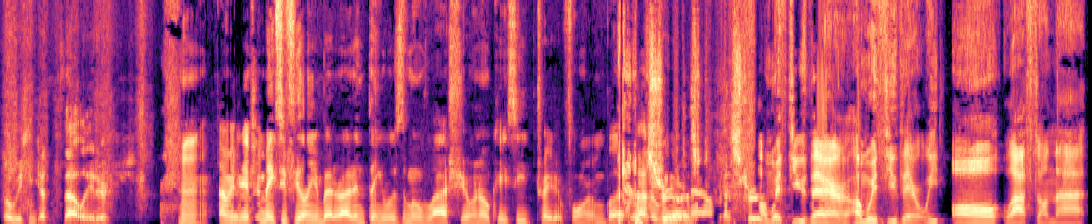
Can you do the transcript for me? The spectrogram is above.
But we can get to that later. I mean, if it makes you feel any better, I didn't think it was the move last year when OKC traded for him, but That's true. That's, now. that's true. I'm with you there. I'm with you there. We all laughed on that.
